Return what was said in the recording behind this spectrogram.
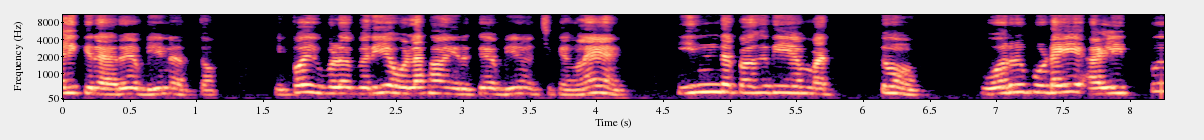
அழிக்கிறாரு அப்படின்னு அர்த்தம். இப்போ இவ்வளவு பெரிய உலகம் இருக்கு அப்படின்னு வச்சுக்கோங்களேன். இந்த பகுதியை மட்டும் ஒரு புடை அழிப்பு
